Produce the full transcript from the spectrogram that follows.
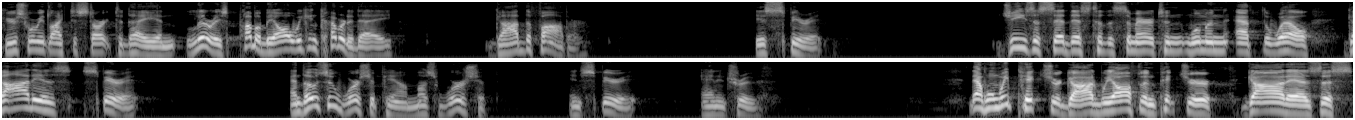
Here's where we'd like to start today, and literally, it's probably all we can cover today. God the Father is Spirit. Jesus said this to the Samaritan woman at the well God is Spirit, and those who worship Him must worship in spirit and in truth. Now, when we picture God, we often picture God as this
